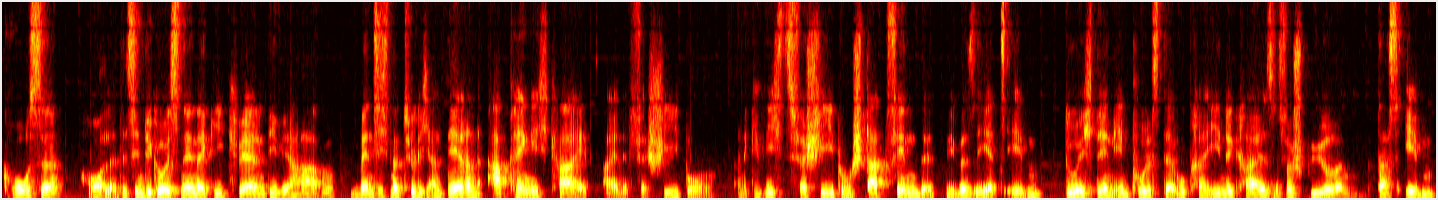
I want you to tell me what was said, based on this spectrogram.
große Rolle. Das sind die größten Energiequellen, die wir haben. Wenn sich natürlich an deren Abhängigkeit eine Verschiebung, eine Gewichtsverschiebung stattfindet, wie wir sie jetzt eben durch den Impuls der Ukraine-Kreise verspüren, dass eben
